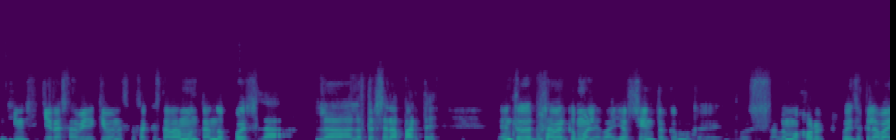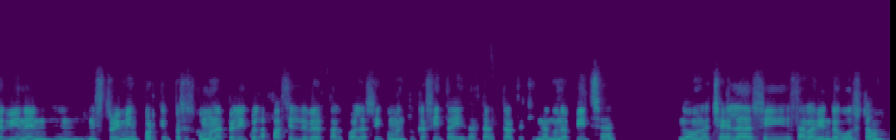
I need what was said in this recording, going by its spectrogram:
Y ni siquiera sabía que iban a, o sea, que estaba montando pues la, la, tercera parte. Entonces, pues a ver cómo le va. Yo siento como que, pues a lo mejor puede ser que la va a ir bien en, en, streaming, porque pues es como una película fácil de ver tal cual así como en tu casita y estarte chingando una pizza, no unas chelas y estarla viendo a gusto.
